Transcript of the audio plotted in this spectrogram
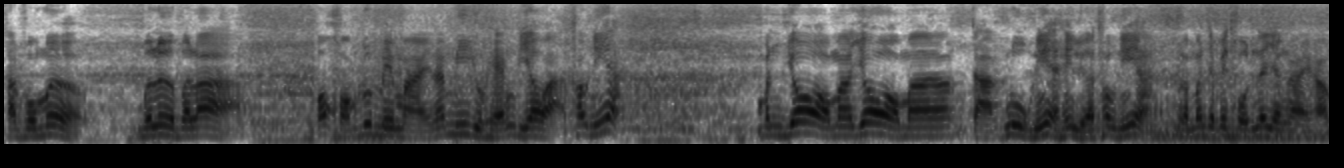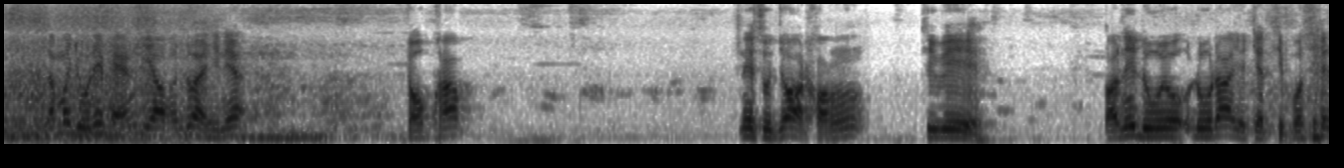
ทรานส์ฟอร์เมอร์ เบลเลอร์เบล่าเพราะของรุ่นใหม่ๆนะมีอยู่แผงเดียวอะเท่านี้มันย่อมาย่อมาจากลูกนี้ให้เหลือเท่านี้อะแล้วมันจะไปทนได้ยังไงครับ แล้วมาอยู่ในแผงเดียวกันด้วยทีเนี้ยจบครับนี่สุดยอดของทีวี ตอนนี้ดูดูได้อยู่เจ็ดสิบเปอร์เซ็น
